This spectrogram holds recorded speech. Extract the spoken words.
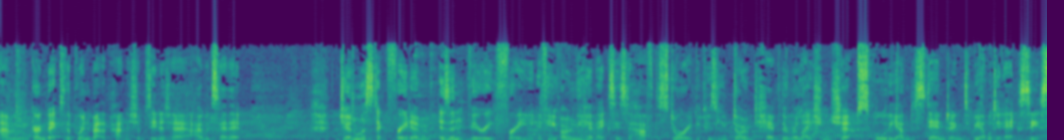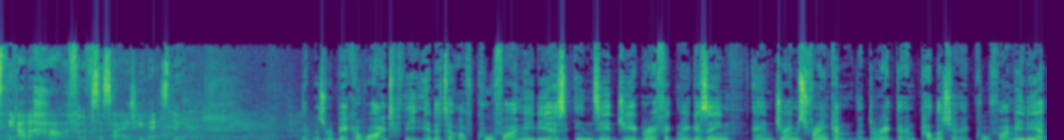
um, going back to the point about the partnerships editor, I would say that journalistic freedom isn't very free if you only have access to half the story because you don't have the relationships or the understanding to be able to access the other half of society that's there. That was Rebecca White, the editor of Kōwhai Media's NZ Geographic magazine, and James Frankham, the director and publisher at Kōwhai Media,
